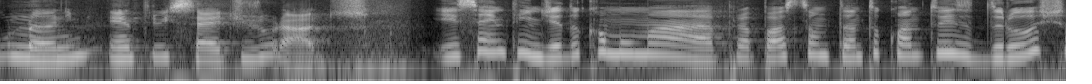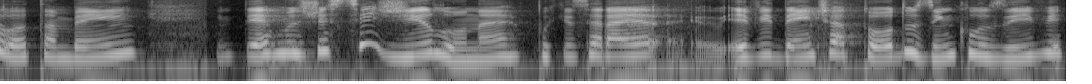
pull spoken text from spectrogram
unânime entre os sete jurados. Isso é entendido como uma proposta um tanto quanto esdrúxula também em termos de sigilo, né? Porque será evidente a todos, inclusive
